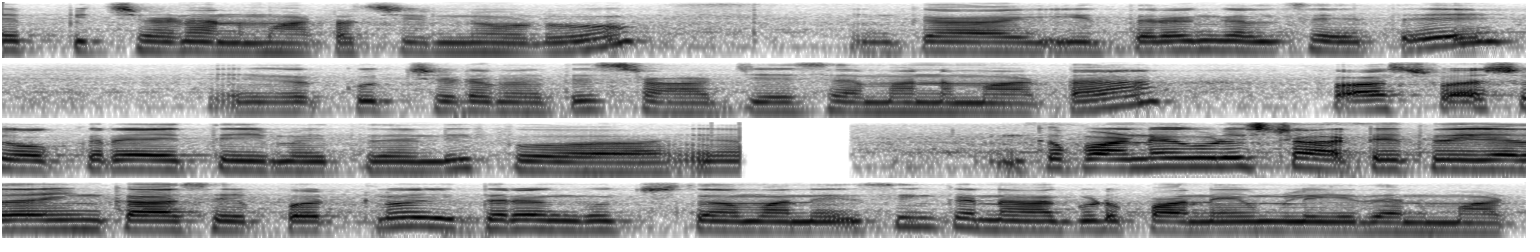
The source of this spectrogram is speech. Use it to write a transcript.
తెప్పించాడు అనమాట చిన్నోడు. ఇంకా ఇద్దరం కలిసి అయితే ఇంకా కూర్చోడం అయితే స్టార్ట్ చేసామన్నమాట ఫాస్ట్ ఫాస్ట్ ఒక్కరే అయితే ఏమవుతుందండి ఇంకా పండుగ కూడా స్టార్ట్ అవుతుంది కదా ఇంకా సేపట్లో ఇద్దరం గుచ్చుతాం అనేసి ఇంకా నాకు కూడా పని ఏం లేదనమాట.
